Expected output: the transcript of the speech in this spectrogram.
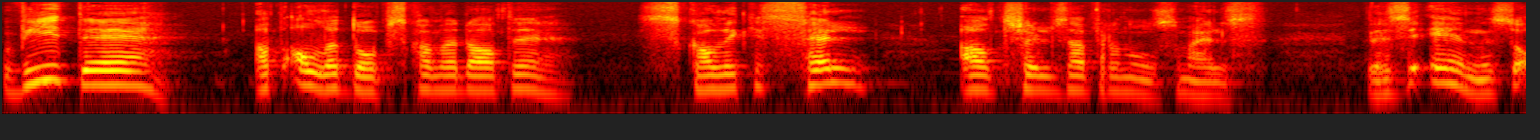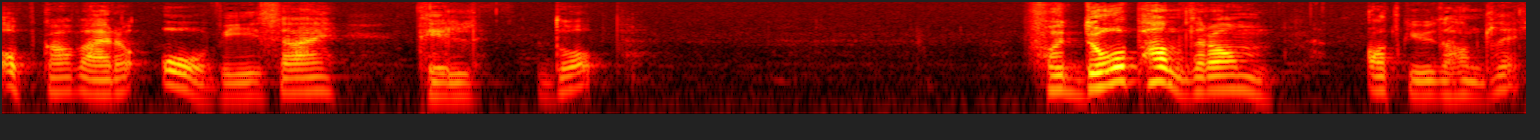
Og Vit det at alle dåpskandidater skal ikke selv atskille seg fra noe som helst. Deres eneste oppgave er å overgi seg til dåp. For dåp handler om at Gud handler.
